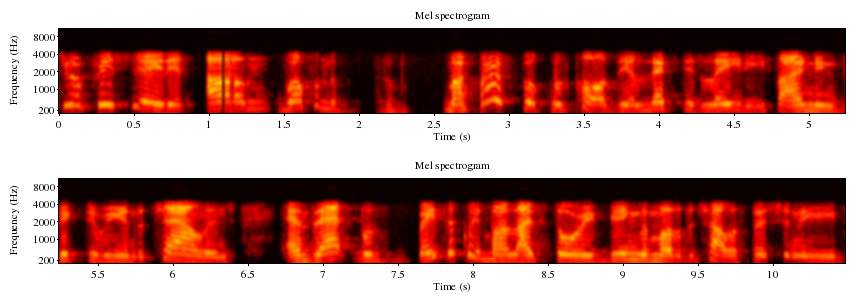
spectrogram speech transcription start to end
do appreciate it. Um, well, from the, the my first book was called The Elected Lady Finding Victory in the Challenge. And that was basically my life story, being the mother of a child with special needs.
